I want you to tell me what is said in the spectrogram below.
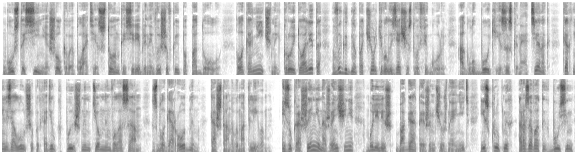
густо синее шелковое платье с тонкой серебряной вышивкой по подолу, Лаконичный крой туалета выгодно подчеркивал изящество фигуры, а глубокий, изысканный оттенок как нельзя лучше подходил к пышным темным волосам с благородным каштановым отливом. Из украшений на женщине были лишь богатая жемчужная нить из крупных розоватых бусин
